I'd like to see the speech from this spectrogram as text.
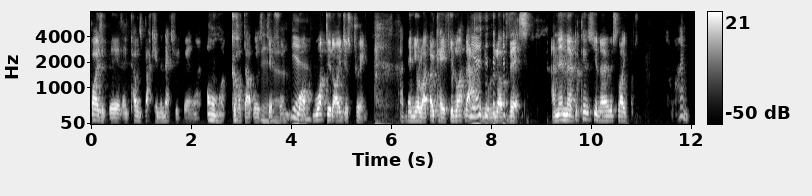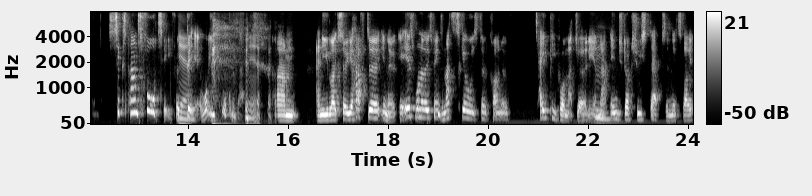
buys a beer, then comes back in the next week being like, "Oh my god, that was Yeah. different. Yeah. What what did I just drink?" And then you're like, "Okay, if you like that, Yeah. then you'll love this." And then they're because you know it's like, I'm six pounds forty for Yeah. a beer. What are you talking about? Yeah. um, and you like so you have to you know it is one of those things and that skill is to kind of take people on that journey and that introductory steps and it's like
